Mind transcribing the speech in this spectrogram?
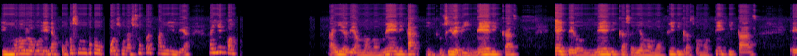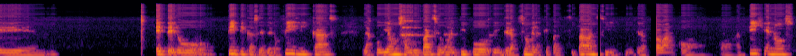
inmunoglobulinas, como es un grupo, es una superfamilia, ahí ahí había monoméricas, inclusive diméricas, heterodiméricas, habían homofílicas, homotípicas, eh, heterotípicas, heterofílicas, las podíamos agrupar según el tipo de interacción en las que participaban, si interactuaban con, antígenos,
